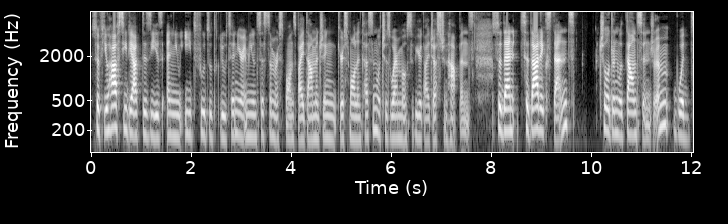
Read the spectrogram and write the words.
So, if you have celiac disease and you eat foods with gluten, your immune system responds by damaging your small intestine, which is where most of your digestion happens. So, then to that extent, children with Down syndrome would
